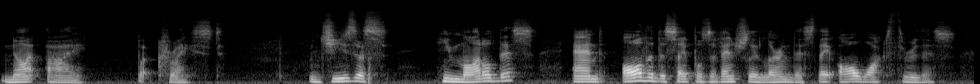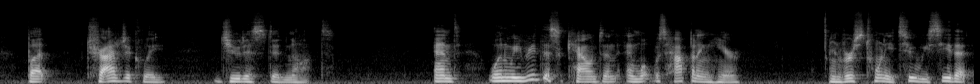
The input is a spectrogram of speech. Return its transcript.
not I, but Christ. Jesus, he modeled this, and all the disciples eventually learned this. They all walked through this. But tragically, Judas did not. And when we read this account and, and what was happening here, in verse 22, we see that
